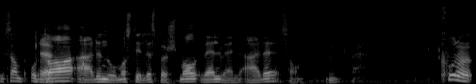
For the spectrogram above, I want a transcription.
Og ja. da er det noe med å stille spørsmål. Vel, vel, er det sånn? Mm. Hvordan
